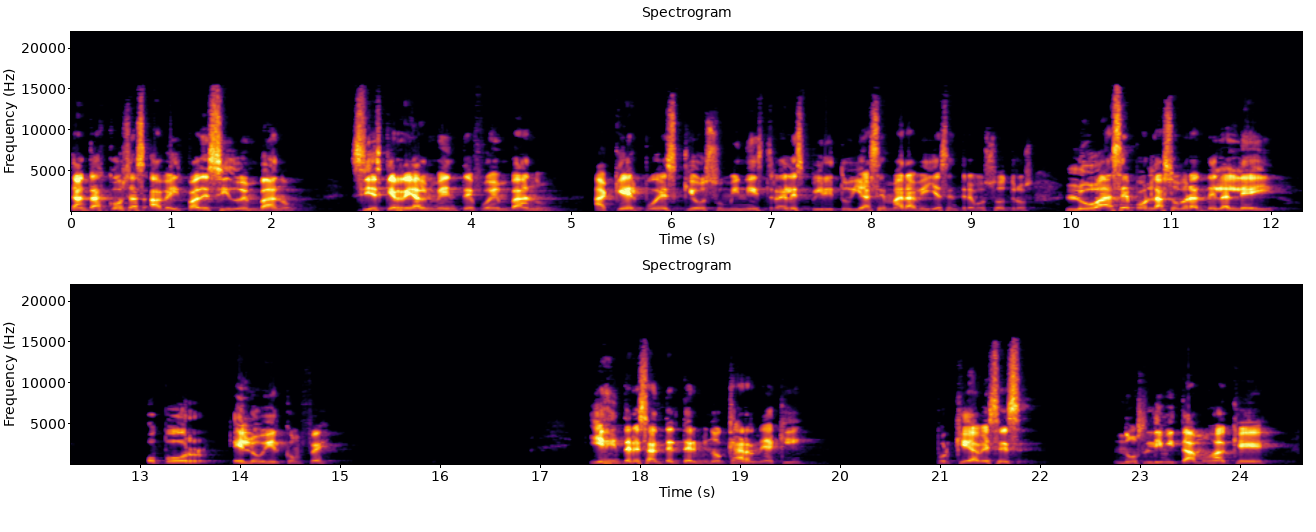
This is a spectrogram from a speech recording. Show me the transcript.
¿Tantas cosas habéis padecido en vano? Si es que realmente fue en vano. Aquel pues que os suministra el Espíritu y hace maravillas entre vosotros, ¿lo hace por las obras de la ley o por el oír con fe? Y es interesante el término carne aquí, porque a veces nos limitamos a que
